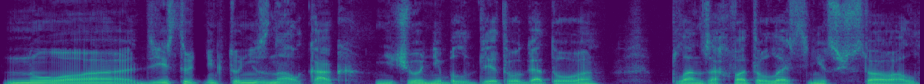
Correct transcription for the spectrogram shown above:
Но действовать никто не знал как, ничего не было для этого готово. План захвата власти не существовал.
